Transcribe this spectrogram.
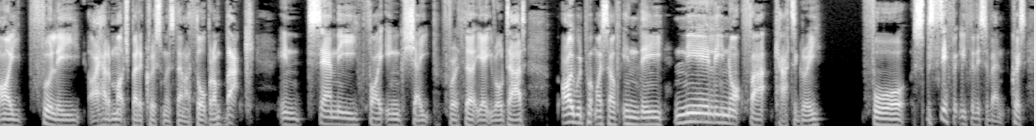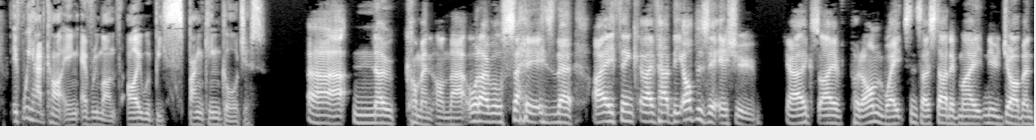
I fully, I had a much better Christmas than I thought, but I'm back in semi fighting shape for a 38 year old dad. I would put myself in the nearly not fat category for specifically for this event. Chris, if we had karting every month, I would be spanking gorgeous. Uh, no comment on that. What I will say is that I think I've had the opposite issue. Because I've put on weight since I started my new job and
